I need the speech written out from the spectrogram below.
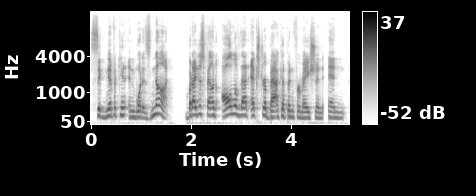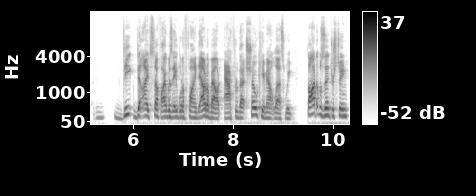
significant and what is not. But I just found all of that extra backup information and deep dive stuff I was able to find out about after that show came out last week. Thought it was interesting.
